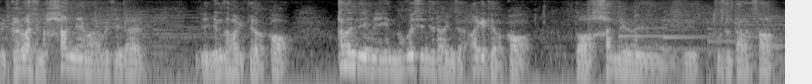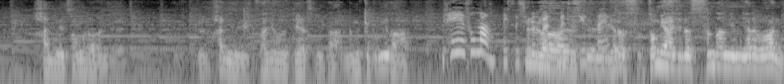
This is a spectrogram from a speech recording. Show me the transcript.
그 거룩하신 하나님 아버지를 이제 영접하게 되었고 하나님이 이게 누구신지를 이제 알게 되었고 또 하나님의 이 뜻을 따라서 하나님의 종으로 이제 그 하나님의 사직으로 되었습니다. 너무 기쁩니다. 새해 소망 있으시면 말씀해 그 주시겠어요? 여러 스- 존경하시는 성도님 여러분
